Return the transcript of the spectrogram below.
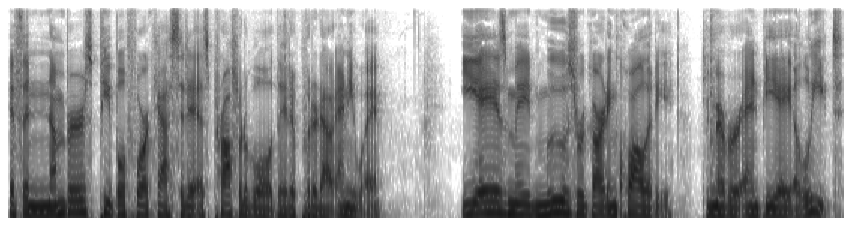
if the numbers people forecasted it as profitable, they'd have put it out anyway. EA has made moves regarding quality. Do you remember NBA Elite?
